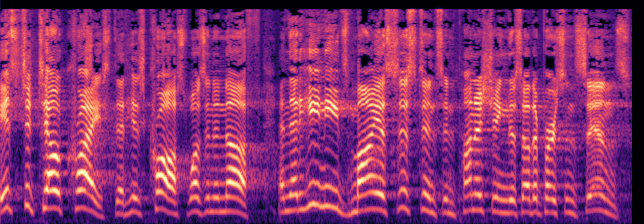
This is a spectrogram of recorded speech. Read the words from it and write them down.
It's to tell Christ that his cross wasn't enough and that he needs my assistance in punishing this other person's sins.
